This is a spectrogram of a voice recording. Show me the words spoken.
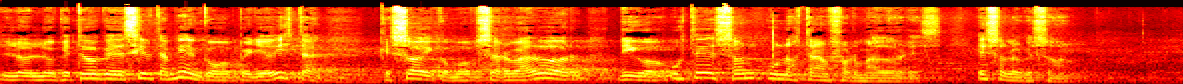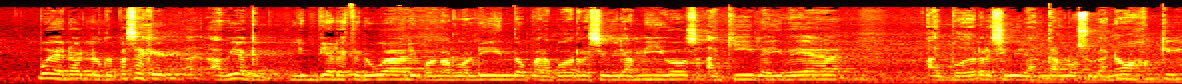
lo, que tengo que decir también como periodista, soy como observador, digo, ustedes son unos transformadores. Eso es lo que son. Bueno, lo que pasa es que había que limpiar este lugar y ponerlo lindo para poder recibir amigos. Aquí la idea, al poder recibir a Carlos Ulanowski,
